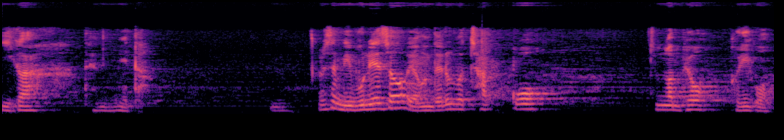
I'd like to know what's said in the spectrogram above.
2가 됩니다 그래서 미분해서 0 되는 거 찾고 중간표 그리고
